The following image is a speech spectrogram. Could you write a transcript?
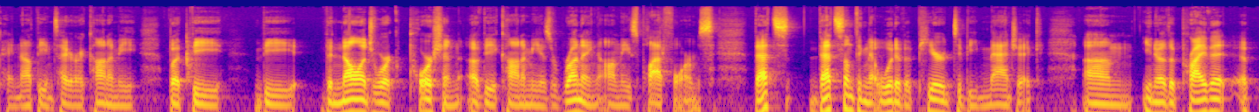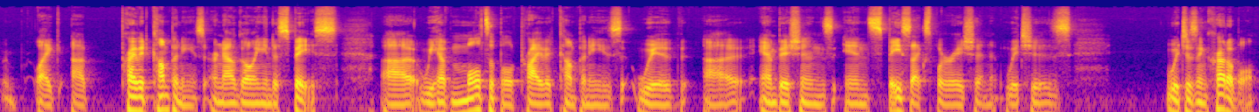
okay, not the entire economy, but the, the, the knowledge work portion of the economy is running on these platforms. That's that's something that would have appeared to be magic. Um, you know, the private uh, like uh, private companies are now going into space. Uh, we have multiple private companies with uh, ambitions in space exploration, which is which is incredible.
